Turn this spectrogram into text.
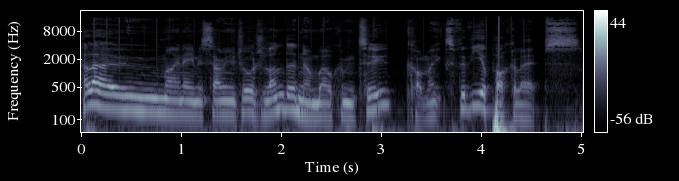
Hello, my name is Samuel George London, and welcome to Comics for the Apocalypse.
